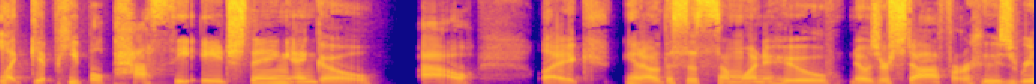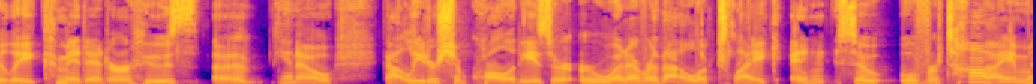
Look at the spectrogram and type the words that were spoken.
like get people past the age thing and go, wow, like you know this is someone who knows her stuff or who's really committed or who's uh, you know got leadership qualities or, or whatever that looked like. And so over time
